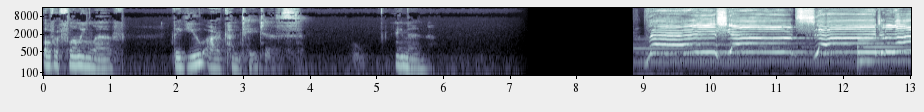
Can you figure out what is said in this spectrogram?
overflowing love, that you are contagious. Amen. They such love.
